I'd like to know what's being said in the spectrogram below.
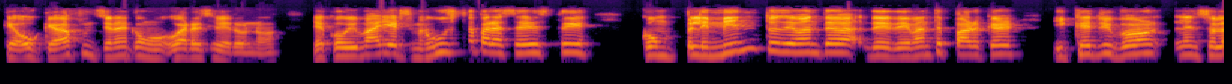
que, o que va a funcionar como wide receiver 1. Jacoby Myers me gusta para hacer este complemento de Devante, Parker y Kendrick Bourne, Nelson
